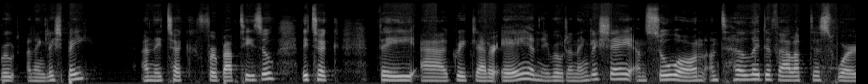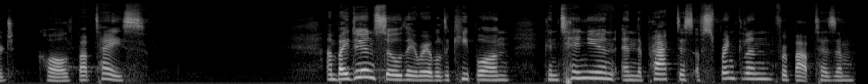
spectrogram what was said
wrote an English B. And they took for baptizo, they took the uh, Greek letter A and they wrote an English A and so on until they developed this word called baptize. And by doing so, they were able to keep on continuing in the practice of sprinkling for baptism,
